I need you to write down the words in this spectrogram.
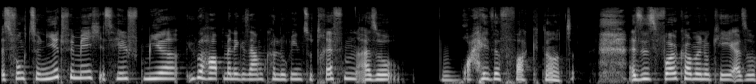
Es funktioniert für mich, es hilft mir, überhaupt meine Gesamtkalorien zu treffen. Also, why the fuck not? Es ist vollkommen okay. Also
